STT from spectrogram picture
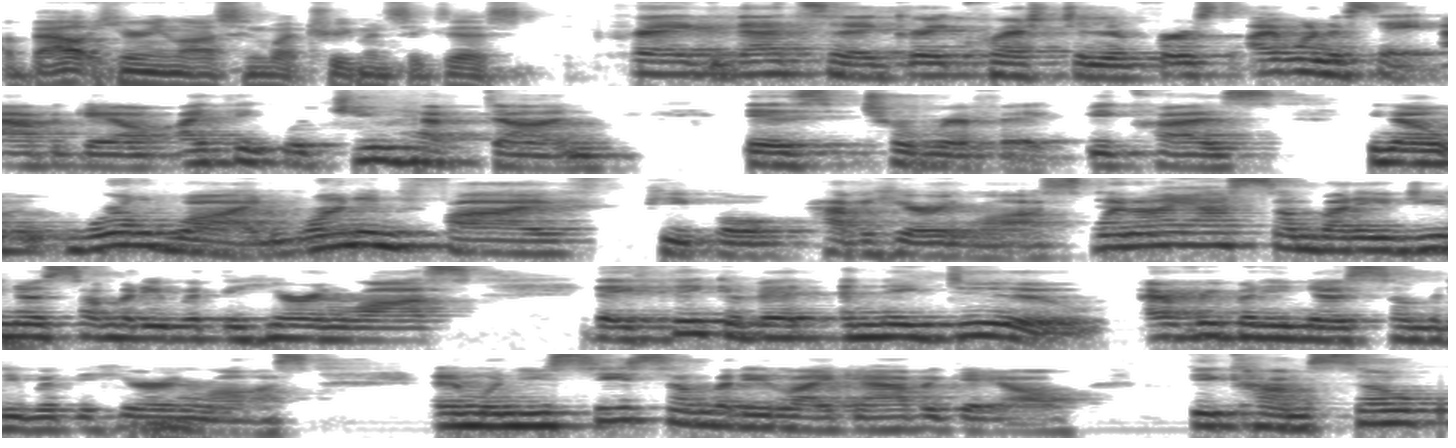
about hearing loss and what treatments exist? Craig, that's a great question. And first, I want to say, Abigail, I think what you have done is terrific because you know, worldwide, one in five people have a hearing loss. When I ask somebody, do you know somebody with a hearing loss? They think of it and they do. Everybody knows somebody with a hearing loss. And when you see somebody like Abigail, become so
